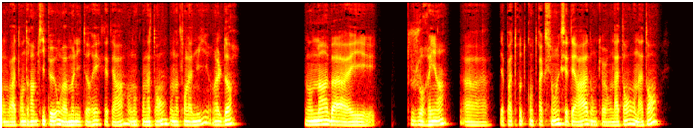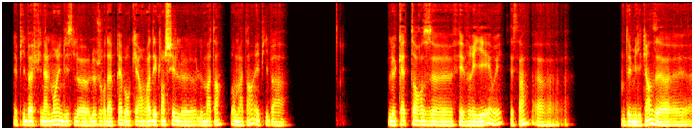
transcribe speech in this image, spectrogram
on va attendre un petit peu, on va monitorer, etc. Donc on attend, on attend la nuit, elle dort. Le lendemain, bah toujours rien, il n'y a pas trop de contractions, etc. Donc euh, on attend, on attend. Et puis bah finalement ils disent le, le jour d'après, bon ok, on va déclencher le, le matin, au matin, et puis bah le 14 février, oui, c'est ça. euh, en 2015, euh,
